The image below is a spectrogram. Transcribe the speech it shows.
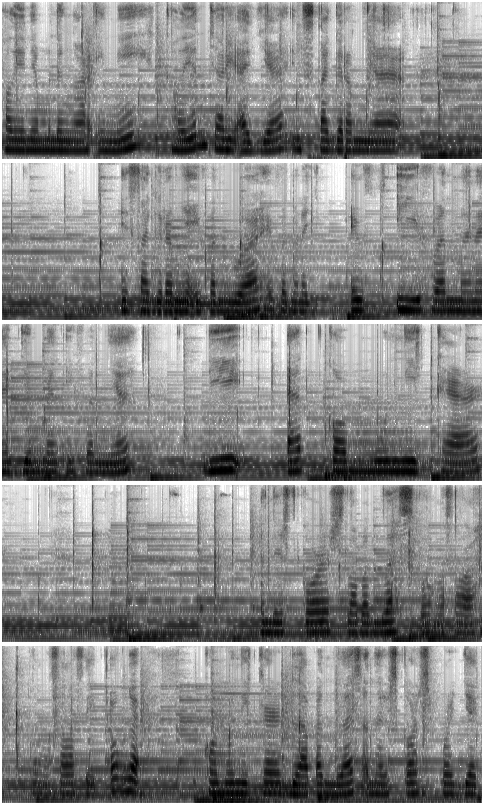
kalian yang mendengar ini kalian cari aja instagramnya instagramnya event gua event manaj event management eventnya di at communicare underscore 18 kalau nggak salah kalau nggak salah sih. Oh enggak communicare 18 underscore project.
